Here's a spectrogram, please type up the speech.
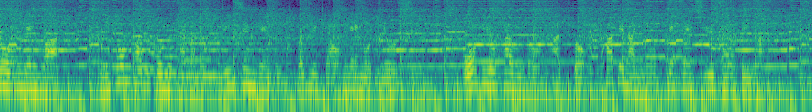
の音源は、日本ファルコム様のフリー宣言に基づいた音源を利用し、オーディオサウンドアットハテナによって編集されています。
